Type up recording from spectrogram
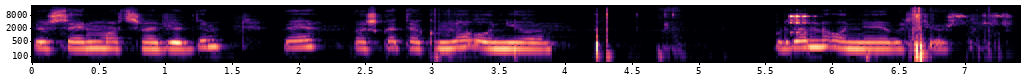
gösterim maçına girdim ve başka takımla oynuyorum. Buradan da oynayabiliyorsunuz.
